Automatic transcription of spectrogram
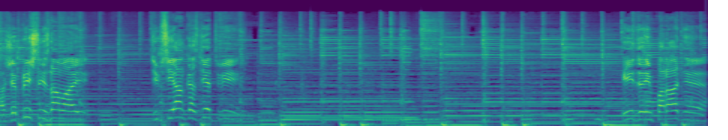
Takže prišli s nama aj gypsijanka z Detvi, Ide im parádne.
